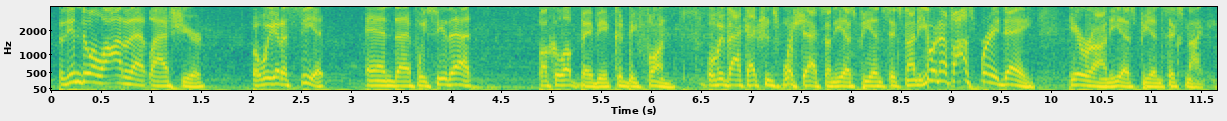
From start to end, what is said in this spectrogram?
because he didn't do a lot of that last year, but we got to see it. And uh, if we see that, buckle up, baby. It could be fun. We'll be back. Action Sports Jax on ESPN 690. UNF Osprey Day here on ESPN 690.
